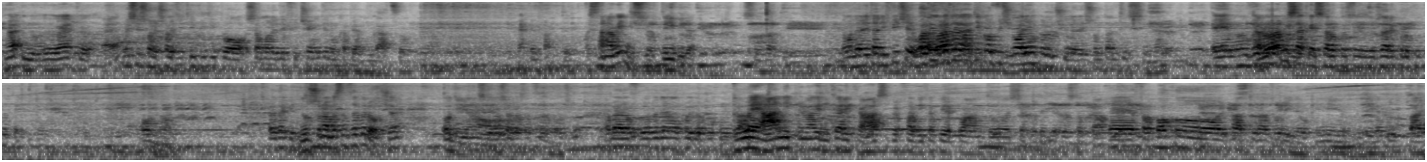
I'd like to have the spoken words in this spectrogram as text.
Eh, no, eh, eh. Questi sono i soliti tipi tipo siamo le deficienti e non capiamo un cazzo. Ecco infatti. Questa nave è indistruttibile. Sì, infatti. Le modalità difficili, guarda, guarda guarda- quanti colpi ci vogliono per ucciderli, sono tantissimi. E non Allora l'ora mi sa che sarò costretto ad usare quello più potente. No. Aspetta che Non sono abbastanza veloce? Oddio Sì, non no. sono abbastanza veloce. Vabbè, lo, lo vediamo poi dopo con Due calma. anni prima di caricarsi per farvi capire quanto sia potente questo attacco. Eh, fra poco riparto un altro video, quindi vai.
